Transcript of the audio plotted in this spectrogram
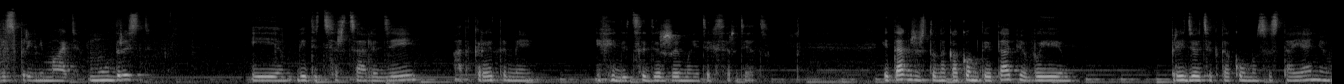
воспринимать мудрость и видеть сердца людей открытыми и видеть содержимое этих сердец. И также, что на каком-то этапе вы придете к такому состоянию,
